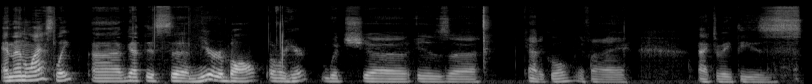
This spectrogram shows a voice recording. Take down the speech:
And then lastly, uh, I've got this mirror ball over here, which is kind of cool if I activate these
